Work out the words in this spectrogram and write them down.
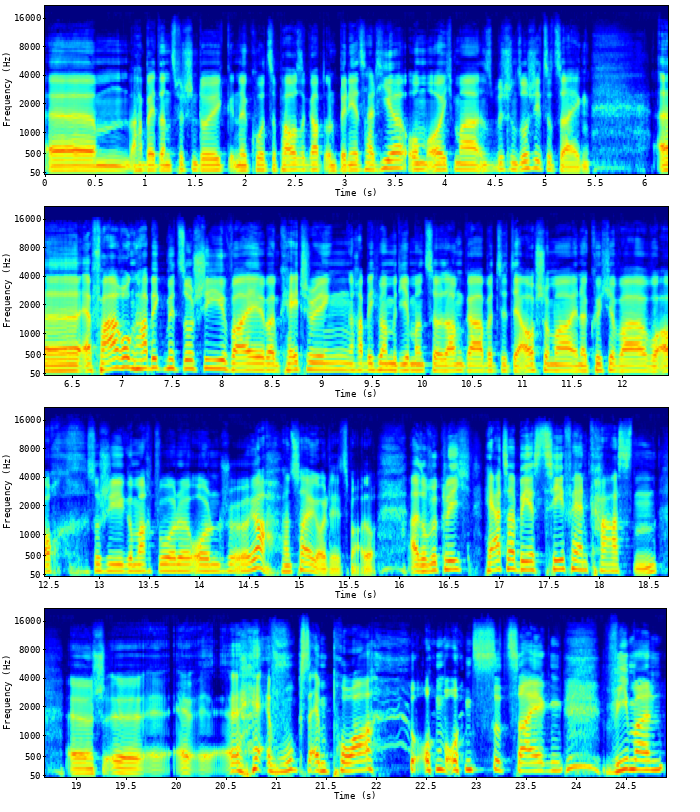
Ähm, habe ja dann zwischendurch eine kurze Pause gehabt und bin jetzt halt hier, um euch mal ein bisschen Sushi zu zeigen. Äh, Erfahrung habe ich mit Sushi, weil beim Catering habe ich mal mit jemandem zusammengearbeitet, der auch schon mal in der Küche war, wo auch Sushi gemacht wurde. Und äh, ja, dann zeige ich euch jetzt mal. Also, also wirklich, Hertha BSC-Fan Carsten äh, äh, äh, äh wuchs empor um uns zu zeigen, wie man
